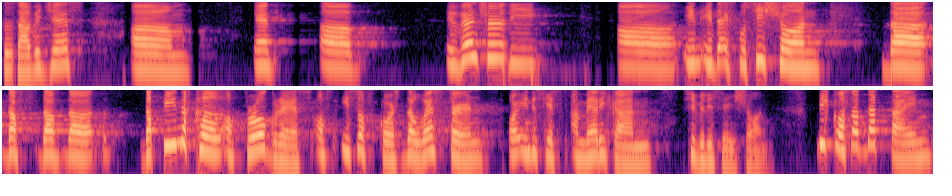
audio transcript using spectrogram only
to savages. Um, and uh, eventually, uh, in, in the exposition, the, the, the, the, the pinnacle of progress of, is, of course, the Western, or in this case, American civilization. Because at that time,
